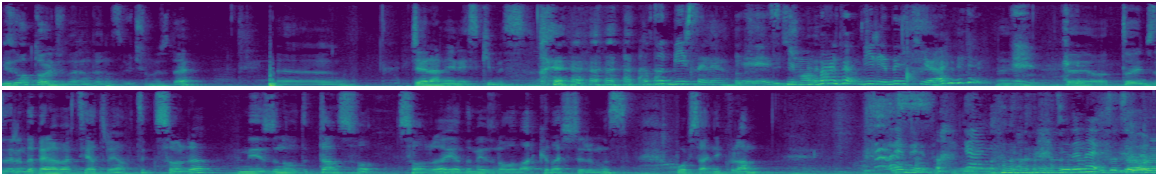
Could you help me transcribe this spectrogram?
Biz Otto oyuncularındanız üçümüz de. Ee, Ceren en eskimiz. o da bir sene eskiyim onlardan bir ya da iki yani. evet. Ee, oyuncularında beraber tiyatro yaptık. Sonra mezun olduktan so- sonra ya da mezun olan arkadaşlarımız boş sahne kuran Evet. yani Ceren'e uzatıyorum.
